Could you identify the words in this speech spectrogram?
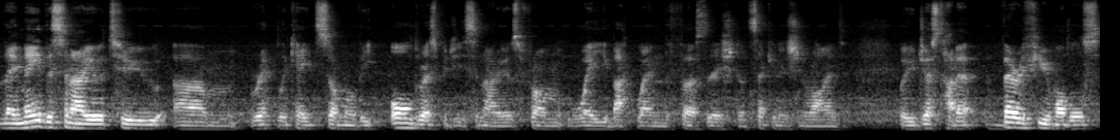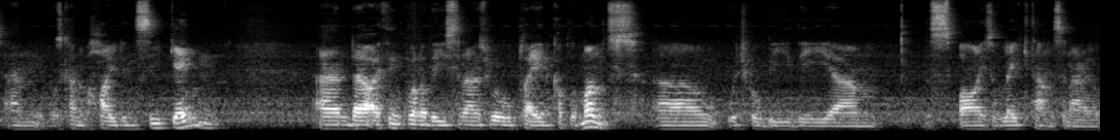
they made this scenario to um, replicate some of the old SBG scenarios from way back when the first edition and second edition arrived, where you just had a very few models and it was kind of a hide and seek game. And uh, I think one of the scenarios we will play in a couple of months, uh, which will be the um, the Spies of Lake Town scenario,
